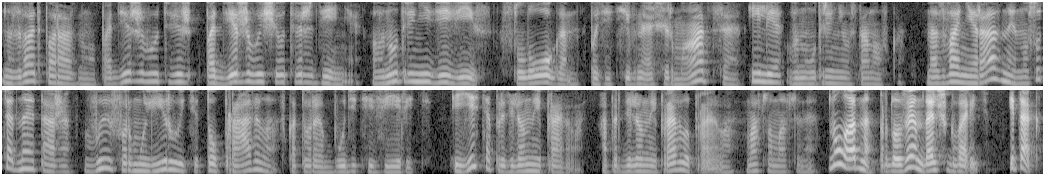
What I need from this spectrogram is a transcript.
Называют по-разному. Поддерживающее утверждение, внутренний девиз, слоган, позитивная аффирмация или внутренняя установка. Названия разные, но суть одна и та же. Вы формулируете то правило, в которое будете верить. И есть определенные правила. Определенные правила – правила. Масло масляное. Ну ладно, продолжаем дальше говорить. Итак,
